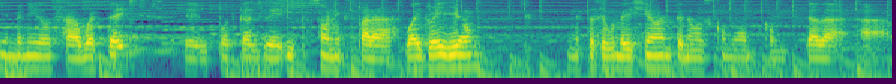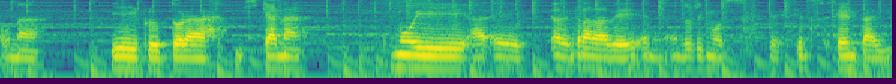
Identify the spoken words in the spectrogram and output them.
Bienvenidos a Web Tapes, el podcast de Hypersonics para Wide Radio. En esta segunda edición tenemos como, como invitada a una productora mexicana muy eh, adentrada de, en, los ritmos de 160 y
